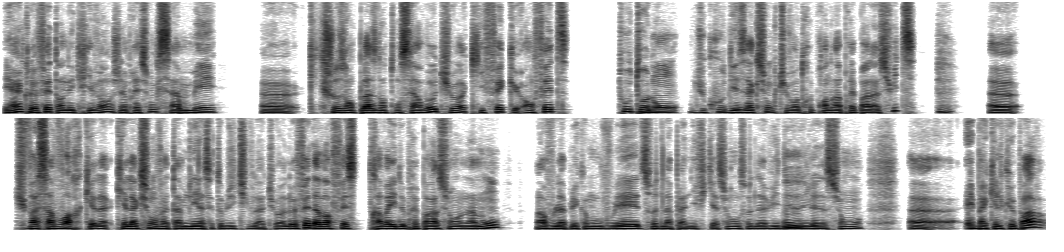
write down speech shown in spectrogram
Et rien que le fait en écrivant, j'ai l'impression que ça met euh, quelque chose en place dans ton cerveau, tu vois, qui fait que, en fait, tout au long du coup des actions que tu vas entreprendre après par la suite, mhm. euh, tu vas savoir quelle, quelle action va t'amener à cet objectif-là. Tu vois, le fait d'avoir fait ce travail de préparation en amont, alors vous l'appelez comme vous voulez, soit de la planification, soit de la visualisation, euh, et ben quelque part,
